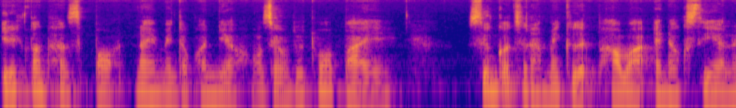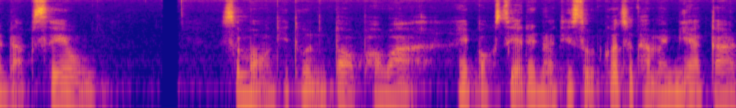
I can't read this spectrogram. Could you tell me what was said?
อิเล็กตรอนทรานสปอร์ตในไมโทคอนเดรียของเซลล์ทั่วไป ซึ่งก็จะทำให้เกิดภาวะแอนอกเซียระดับเซลล์สมองที่ทนต่อภาวะไฮปอกเซียได้น้อยที่สุดก็จะทำให้มีอาการ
